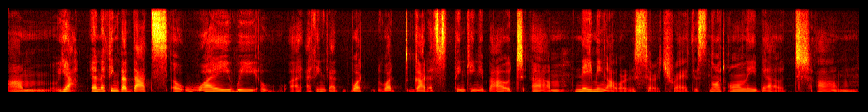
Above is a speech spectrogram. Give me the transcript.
Um, yeah, and I think that that's uh, why we. Uh, I think that what what got us thinking about um, naming our research, right? It's not only about um,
